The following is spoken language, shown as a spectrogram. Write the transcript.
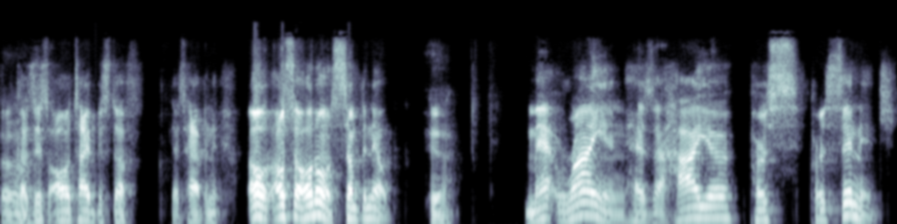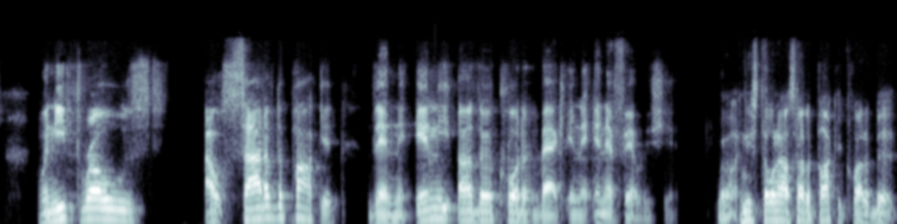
Uh, because it's all type of stuff that's happening. Oh, also, hold on, something else. yeah. Matt Ryan has a higher per- percentage when he throws outside of the pocket than any other quarterback in the NFL this year. Well, and he's throwing outside the pocket quite a bit.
